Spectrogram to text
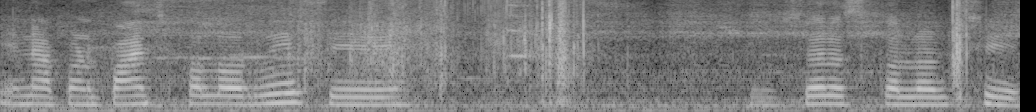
એના પણ પાંચ કલર રહેશે. સરસ કલર છે.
